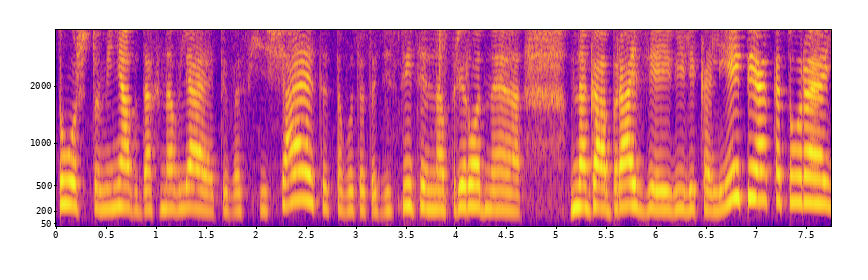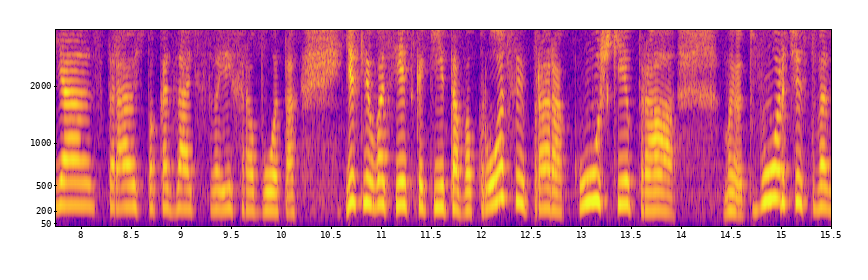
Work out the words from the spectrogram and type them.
то, что меня вдохновляет и восхищает. Это вот это действительно природное многообразие и великолепие, которое я стараюсь показать в своих работах. Если у вас есть какие-то вопросы про ракушки, про мое творчество,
